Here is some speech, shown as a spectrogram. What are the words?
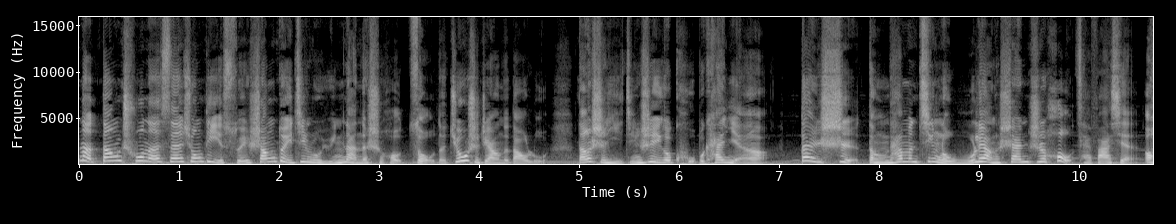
那当初呢，三兄弟随商队进入云南的时候，走的就是这样的道路，当时已经是一个苦不堪言啊。但是等他们进了无量山之后，才发现哦，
